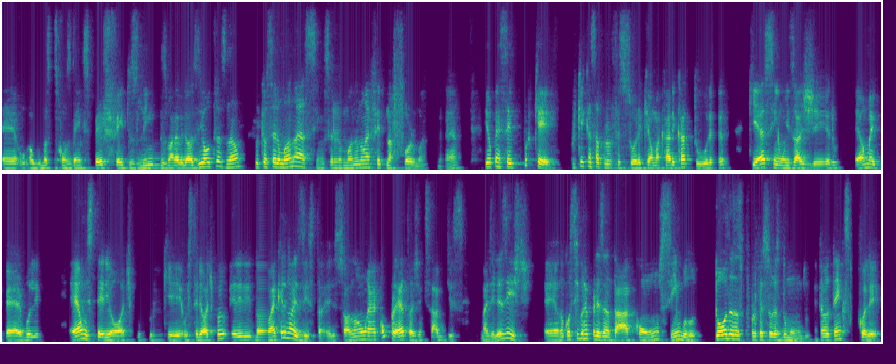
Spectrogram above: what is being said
é, algumas com os dentes perfeitos, lindos, maravilhosos, e outras não, porque o ser humano é assim, o ser humano não é feito na forma, né? E eu pensei, por quê? Por que, que essa professora, que é uma caricatura, que é assim um exagero, é uma hipérbole, é um estereótipo, porque o estereótipo ele não é que ele não exista, ele só não é completo, a gente sabe disso, mas ele existe. É, eu não consigo representar com um símbolo todas as professoras do mundo, então eu tenho que escolher.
